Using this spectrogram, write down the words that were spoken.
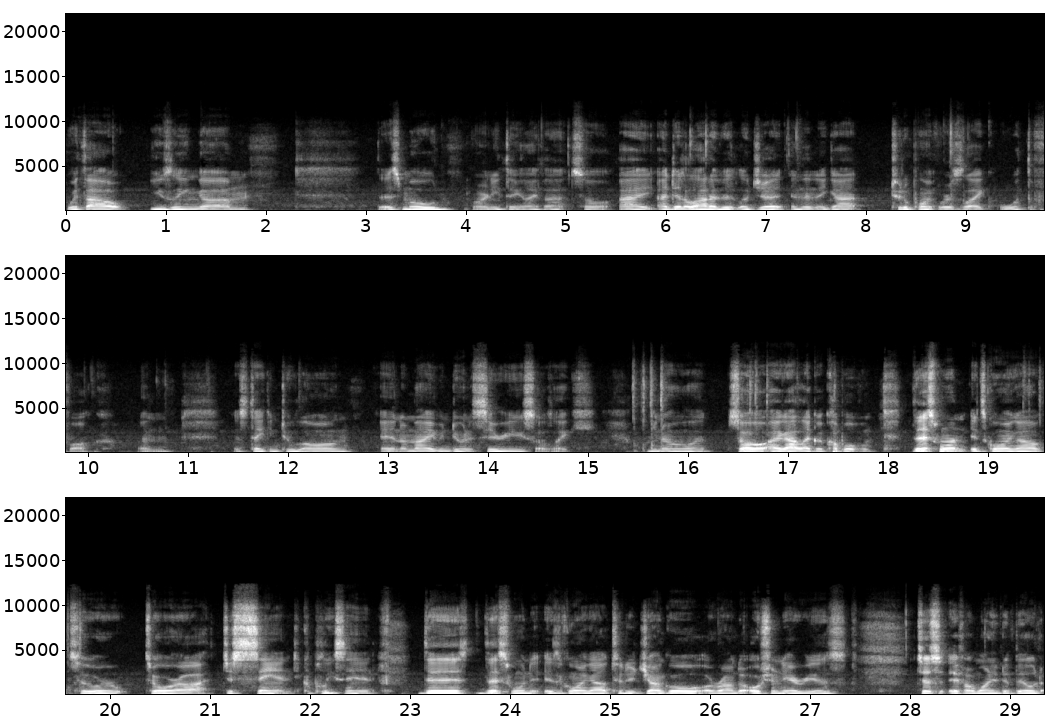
without using um, this mode or anything like that. So I I did a lot of it legit, and then it got to the point where it's like, what the fuck, and it's taking too long, and I'm not even doing a series. So I was like, you know what? So I got like a couple of them. This one, it's going out to to uh, just sand, complete sand. This this one is going out to the jungle around the ocean areas. Just if I wanted to build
